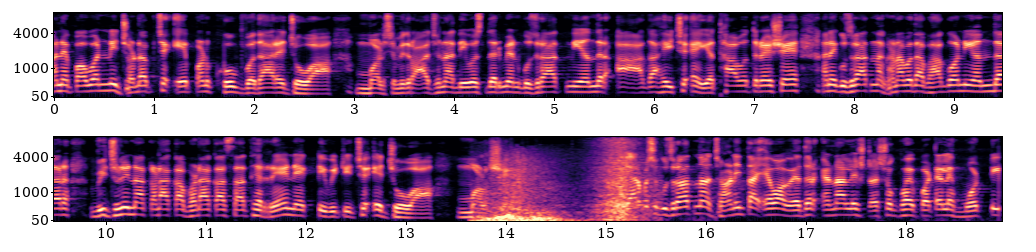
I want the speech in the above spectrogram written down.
અને પવનની ઝડપ છે એ પણ ખૂબ વધારે જોવા મળશે. મિત્રો, આજના દિવસ દરમિયાન ગુજરાતની અંદર આ આગાહી છે એ યથાવત રહેશે અને ગુજરાતના ઘણા બધા ભાગોની અંદર વીજળીના કડાકા ભડાકા સાથે રેન એક્ટિવિટી છે એ જોવા મળશે. ત્યાર પછી ગુજરાતના જાણીતા એવા વેધર એનાલિસ્ટ અશોકભાઈ પટેલે મોટી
